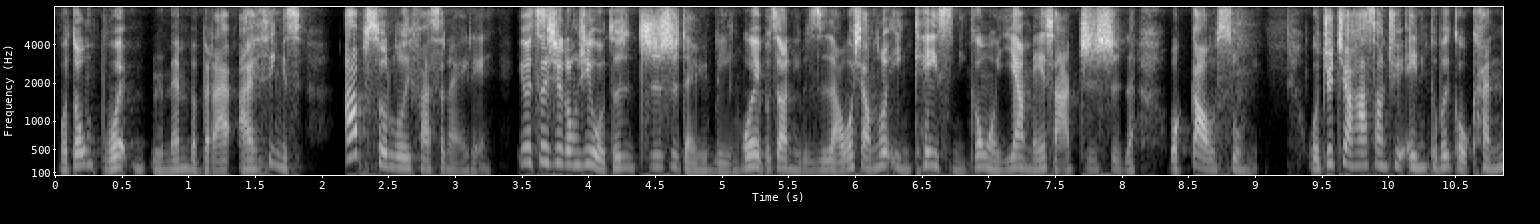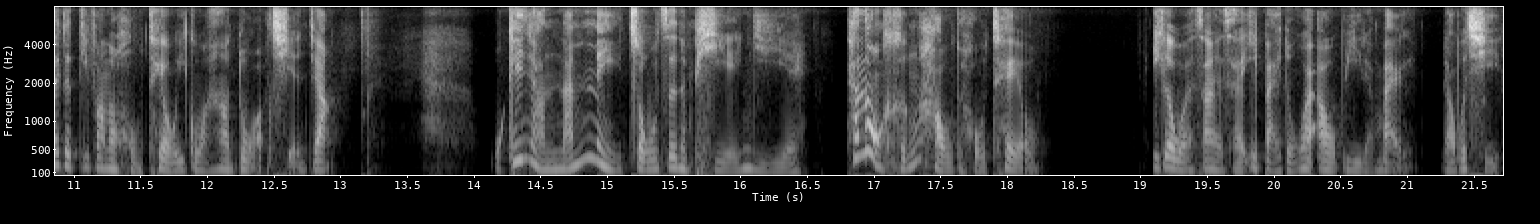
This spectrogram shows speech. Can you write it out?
我都不会 remember，but I I think it's Absolutely fascinating，因为这些东西我真是知识等于零，我也不知道你不知道。我想说，in case 你跟我一样没啥知识的，我告诉你，我就叫他上去。哎，你可不可以给我看那个地方的 hotel 一个晚上多少钱？这样，我跟你讲，南美洲真的便宜耶。他那种很好的 hotel，一个晚上也才一百多块澳币，两百了不起。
